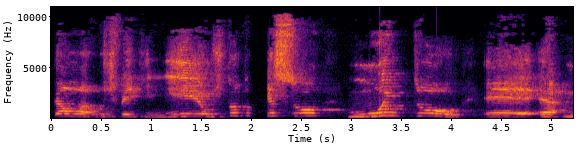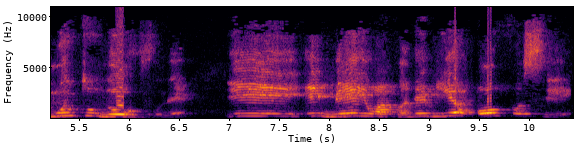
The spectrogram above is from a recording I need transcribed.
Então, os fake news, tudo isso muito, é, é, muito novo. Né? E em meio à pandemia, ou você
